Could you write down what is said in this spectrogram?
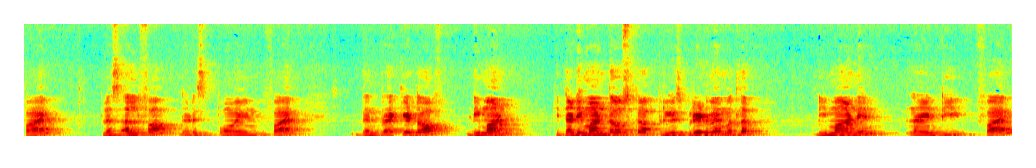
five plus alpha that is point five then bracket of demand कितना डिमांड था उसका प्रीवियस पीरियड में मतलब demand in 95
